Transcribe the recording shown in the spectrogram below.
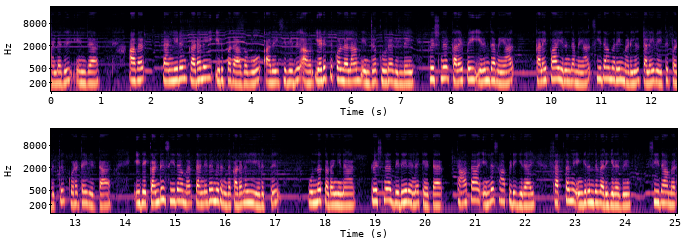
நல்லது என்றார். அவர் தன்னிடம் கடலை இருப்பதாகவோ அதை சிறிது அவர் எடுத்துக்கொள்ளலாம் என்று கூறவில்லை. கிருஷ்ணர் களைப்பை இருந்தமையால் களைப்பாய் இருந்தமையால் சீதாமரின் மடியில் தலை வைத்து படுத்து குரட்டை விட்டார். இதை கண்டு சீதாமர் தன்னிடமிருந்த கடலையை எடுத்து உண்ணத் தொடங்கினார். கிருஷ்ணர் திடீரென கேட்டார் தாத்தா என்ன சாப்பிடுகிறாய்? சத்தம் எங்கிருந்து வருகிறது? சீதாமர்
